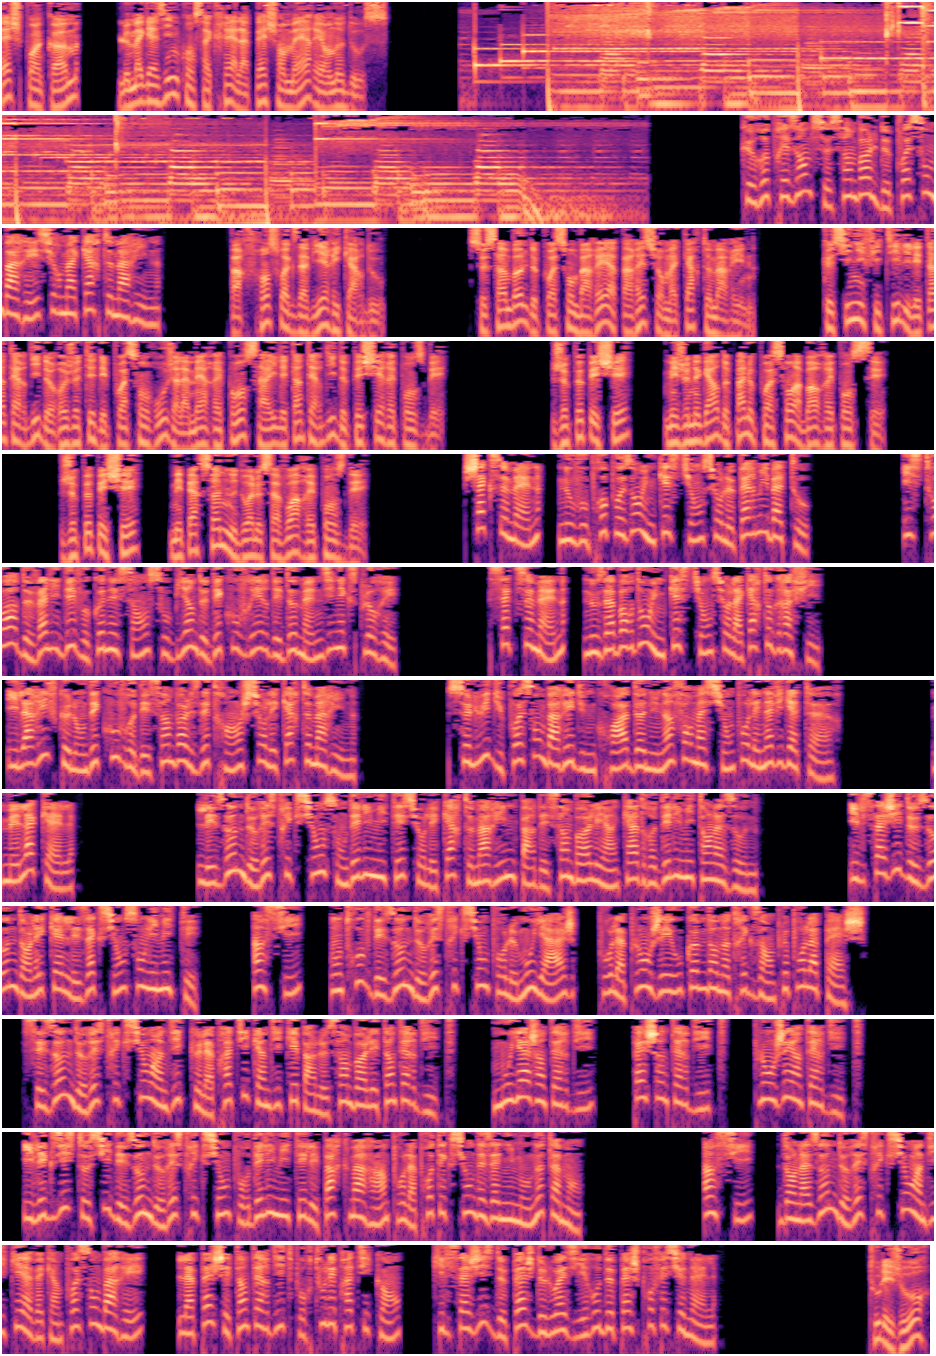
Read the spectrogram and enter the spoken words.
pêche.com, le magazine consacré à la pêche en mer et en eau douce. Que représente ce symbole de poisson barré sur ma carte marine? Par François-Xavier Ricardou. Ce symbole de poisson barré apparaît sur ma carte marine. Que signifie-t-il? Il est interdit de rejeter des poissons rouges à la mer? Réponse A. Il est interdit de pêcher Réponse B. Je peux pêcher, mais je ne garde pas le poisson à bord Réponse C. Je peux pêcher, mais personne ne doit le savoir Réponse D. Chaque semaine, nous vous proposons une question sur le permis bateau. Histoire de valider vos connaissances ou bien de découvrir des domaines inexplorés. Cette semaine, nous abordons une question sur la cartographie. Il arrive que l'on découvre des symboles étranges sur les cartes marines. Celui du poisson barré d'une croix donne une information pour les navigateurs. Mais laquelle? Les zones de restriction sont délimitées sur les cartes marines par des symboles et un cadre délimitant la zone. Il s'agit de zones dans lesquelles les actions sont limitées. Ainsi, on trouve des zones de restriction pour le mouillage, pour la plongée ou comme dans notre exemple pour la pêche. Ces zones de restriction indiquent que la pratique indiquée par le symbole est interdite. Mouillage interdit, pêche interdite, plongée interdite. Il existe aussi des zones de restriction pour délimiter les parcs marins pour la protection des animaux notamment. Ainsi, dans la zone de restriction indiquée avec un poisson barré, la pêche est interdite pour tous les pratiquants, qu'il s'agisse de pêche de loisir ou de pêche professionnelle. Tous les jours,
